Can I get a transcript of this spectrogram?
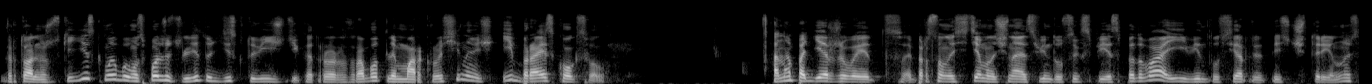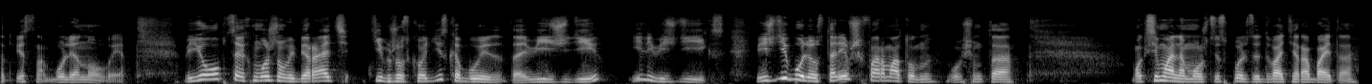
виртуальный жесткий диск мы будем использовать утилиту Disk2VHD, которую разработали Марк Русинович и Брайс Коксвелл. Она поддерживает операционные системы, начиная с Windows XP SP2 и Windows Server 2004, ну и, соответственно, более новые. В ее опциях можно выбирать тип жесткого диска, будет это VHD или VHDX. VHD более устаревший формат, он, в общем-то, Максимально можете использовать 2 терабайта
